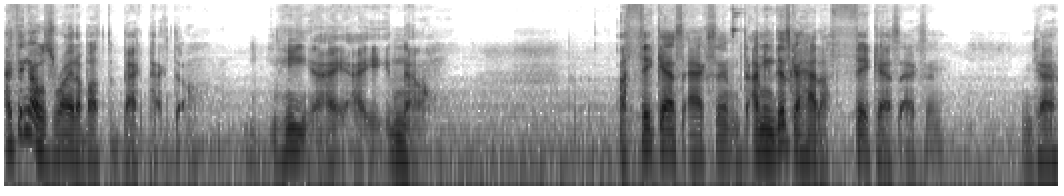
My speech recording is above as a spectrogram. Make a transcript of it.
I think I was right about the backpack though. He, I, I, no. A thick ass accent. I mean, this guy had a thick ass accent. Okay.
